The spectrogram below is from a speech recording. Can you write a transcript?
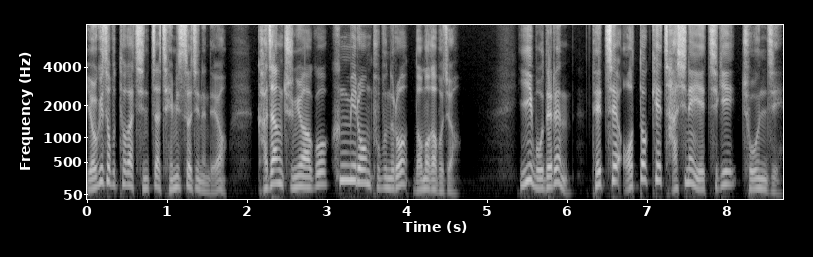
여기서부터가 진짜 재밌어지는데요. 가장 중요하고 흥미로운 부분으로 넘어가 보죠. 이 모델은 대체 어떻게 자신의 예측이 좋은지,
